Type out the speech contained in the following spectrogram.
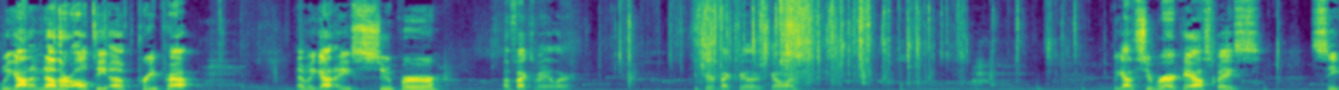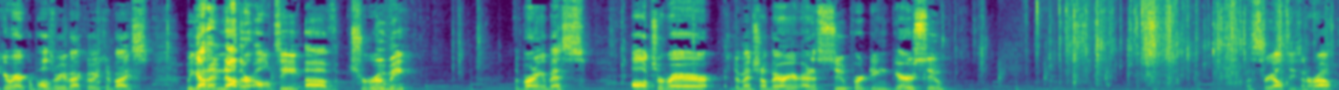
We got another ulti of Pre-Prep. And we got a Super Effect Veiler. Get your Effect Veilers going. We got a Super Rare Chaos Space. Secret Rare Compulsory Evacuation Device. We got another ulti of Cherubi, the Burning Abyss, Ultra Rare Dimensional Barrier, and a Super Dingirsu. That's three ultis in a row.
